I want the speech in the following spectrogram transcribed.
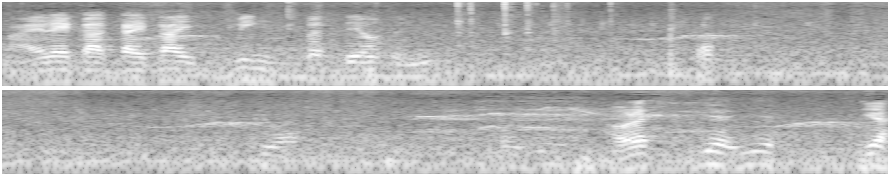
หมายเลขก็ใกล้ๆวิ่งแป๊บเดียวถึง เอาเลย เยี่ยเยี่ยเยี่ย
